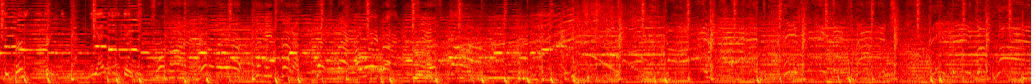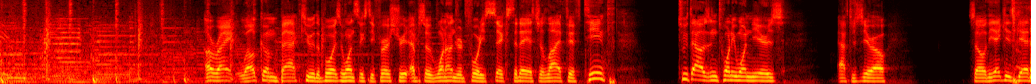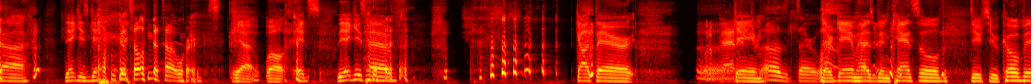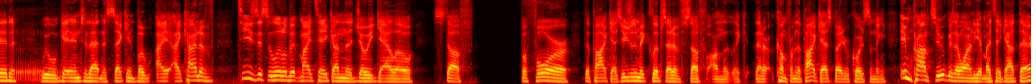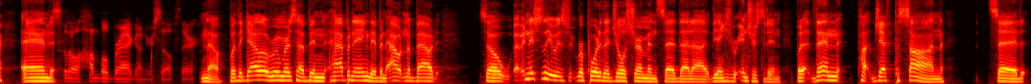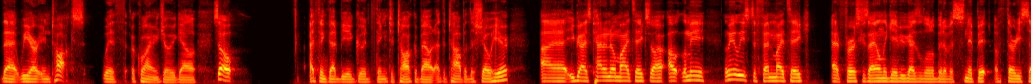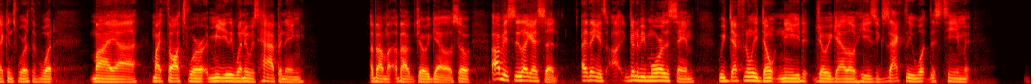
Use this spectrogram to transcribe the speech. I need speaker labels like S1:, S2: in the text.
S1: 161st Street, Yankee Stadium.
S2: Swung on and hit in the air to deep center. Gets back, away back. She is gone.
S3: All right, welcome back to the Boys of 161st Street, episode 146. Today is July 15th, 2021 years after zero. So the Yankees get, uh, the Yankees get,
S4: Tell them that's how it works.
S3: yeah, well, it's, the Yankees have got their
S5: What a bad
S3: game.
S4: That was terrible.
S3: Their game has been canceled due to COVID. We will get into that in a second, but I, I kind of teased this a little bit my take on the Joey Gallo stuff before the podcast. Usually make clips out of stuff on the like that are come from the podcast, but I recorded something impromptu because I wanted to get my take out there. And
S5: Nice little humble brag on yourself there.
S3: no, but the Gallo rumors have been happening. They've been out and about. So initially, it was reported that Joel Sherman said that uh, the Yankees were interested in, but then Pa- Jeff Passan said that we are in talks with acquiring Joey Gallo. So I think that'd be a good thing to talk about at the top of the show here. Uh, you guys kind of know my take, so I'll, I'll, let me let me at least defend my take at first because I only gave you guys a little bit of a snippet of 30 seconds worth of what my uh, my thoughts were immediately when it was happening about my, about Joey Gallo. So obviously, like I said, I think it's going to be more of the same. We definitely don't need Joey Gallo. He's exactly what this team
